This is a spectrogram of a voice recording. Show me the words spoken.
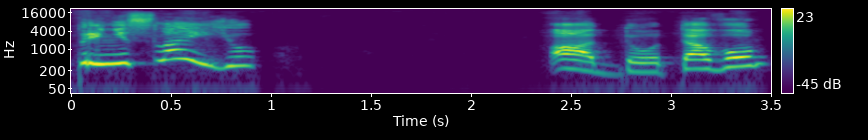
принесла ее. А до того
